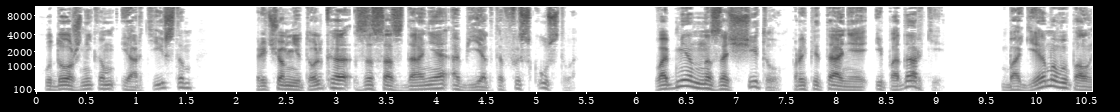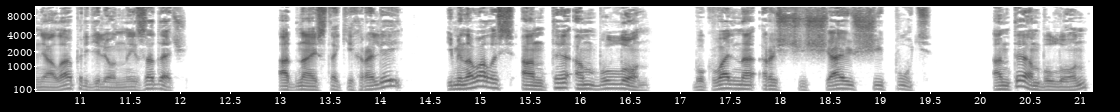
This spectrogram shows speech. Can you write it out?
художникам и артистам, причем не только за создание объектов искусства. В обмен на защиту, пропитание и подарки богема выполняла определенные задачи. Одна из таких ролей именовалась антеамбулон, буквально «расчищающий путь». Антеамбулон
